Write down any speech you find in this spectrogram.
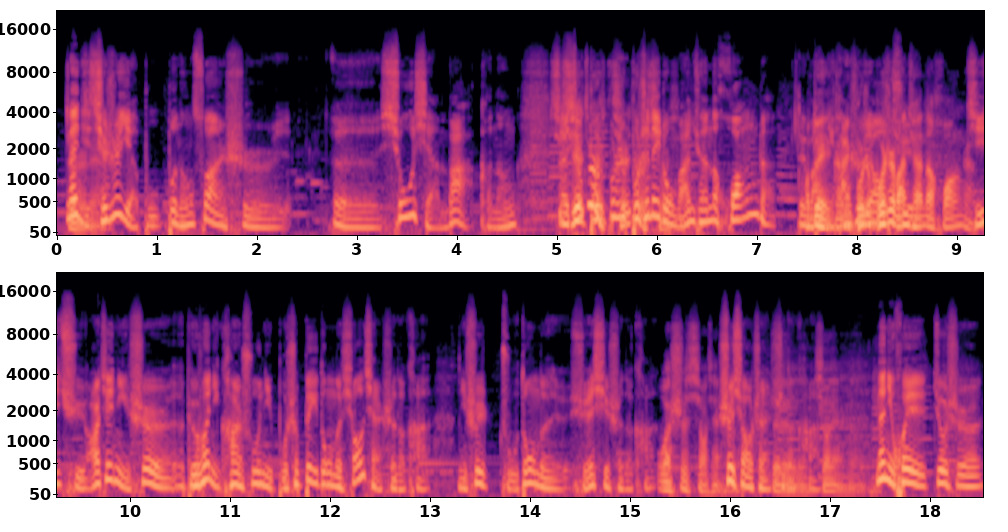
就是这那你其实也不不能算是呃休闲吧？可能呃其实就是不是不是那种完完全的慌着，对吧？你还要不是不是完全的慌着。汲取，而且你是比如说你看书，你不是被动的消遣式的看，你是主动的学习式的看，我是消遣，是消遣式的看。消遣式的。那你会就是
